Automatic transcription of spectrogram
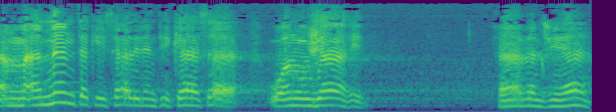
أما أن ننتكس هذه الانتكاسة ونجاهد هذا الجهاد.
